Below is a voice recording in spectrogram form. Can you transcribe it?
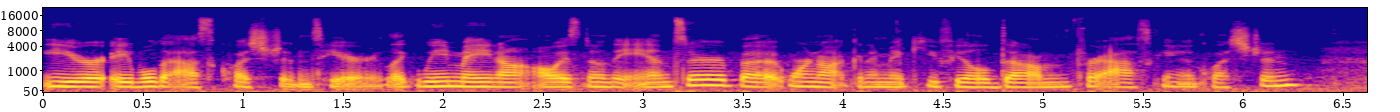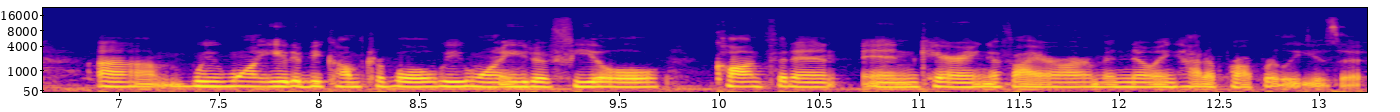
you're able to ask questions here. Like we may not always know the answer, but we're not going to make you feel dumb for asking a question. Um, we want you to be comfortable. We want you to feel confident in carrying a firearm and knowing how to properly use it.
